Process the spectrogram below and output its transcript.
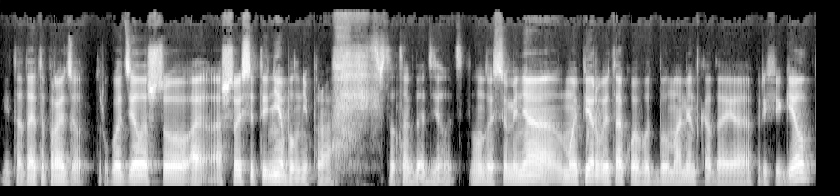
и тогда это пройдет. Другое дело, что а, а что если ты не был неправ? что тогда делать? Ну, то есть у меня мой первый такой вот был момент, когда я прифигел.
